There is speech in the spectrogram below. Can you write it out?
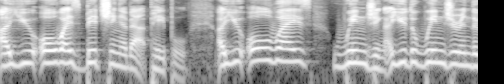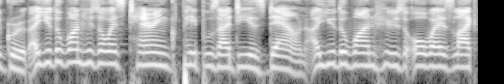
Are you always bitching about people? Are you always whinging? Are you the whinger in the group? Are you the one who's always tearing people's ideas down? Are you the one who's always like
